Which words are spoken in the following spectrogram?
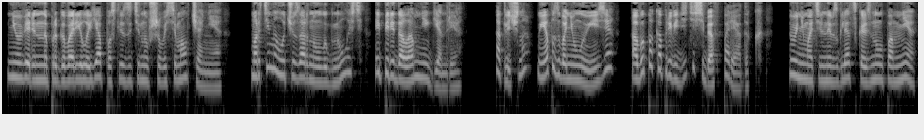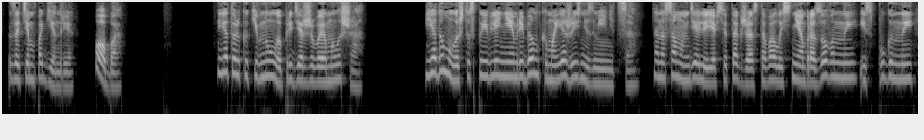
— неуверенно проговорила я после затянувшегося молчания. Мартина лучезарно улыбнулась и передала мне Генри. «Отлично, я позвоню Луизе, а вы пока приведите себя в порядок». Внимательный взгляд скользнул по мне, затем по Генри. «Оба». Я только кивнула, придерживая малыша. Я думала, что с появлением ребенка моя жизнь изменится. А на самом деле я все так же оставалась необразованной, испуганной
